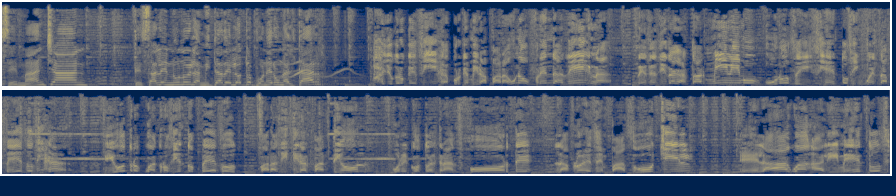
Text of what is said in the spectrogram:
Se manchan. Te salen uno y la mitad del otro poner un altar. Ay, yo creo que sí, hija, porque mira, para una ofrenda digna necesita gastar mínimo unos 650 pesos, hija. Y otros 400 pesos para asistir al panteón por el costo del transporte, las flores en pazúchil, el agua, alimentos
